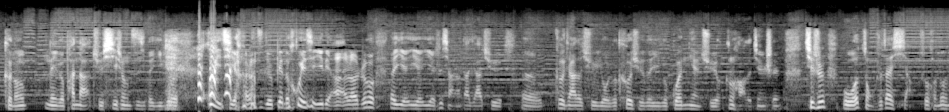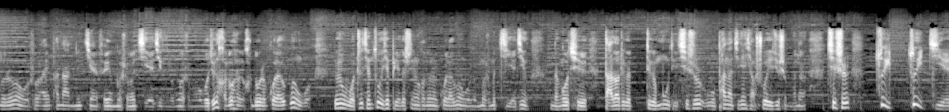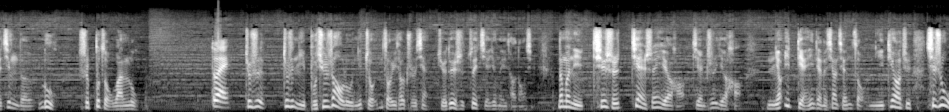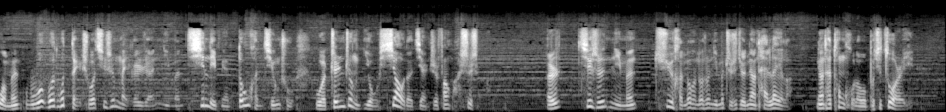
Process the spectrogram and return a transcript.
可能。那个潘达去牺牲自己的一个 晦气啊，让自己变得晦气一点啊，然后之后呃也也也是想让大家去呃更加的去有一个科学的一个观念，去更好的健身。其实我总是在想，说很多很多人问我说，哎，潘达你减肥有没有什么捷径？有没有什么？我觉得很多很很多人过来问我，就是我之前做一些别的事情，很多人过来问我有没有什么捷径能够去达到这个这个目的。其实我潘达今天想说一句什么呢？其实最最捷径的路。是不走弯路，对，就是就是你不去绕路，你走你走一条直线，绝对是最捷径的一条东西。那么你其实健身也好，减脂也好，你要一点一点的向前走，你一定要去。其实我们我我我得说，其实每个人你们心里面都很清楚，我真正有效的减脂方法是什么。而其实你们去很多很多时候，你们只是觉得那样太累了，那样太痛苦了，我不去做而已。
